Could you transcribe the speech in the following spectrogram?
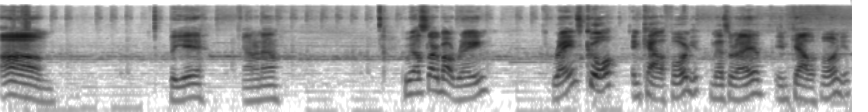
Um, but yeah, I don't know. Can we also talk about rain? Rain's cool in California, that's where I am in California.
